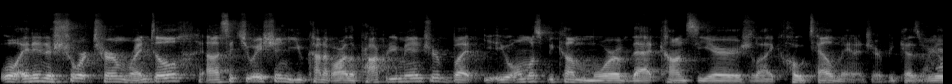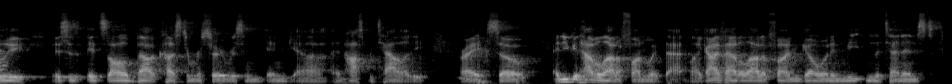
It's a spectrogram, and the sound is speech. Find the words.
well and in a short-term rental uh, situation you kind of are the property manager but you almost become more of that concierge like hotel manager because Yeah. really this is it's all about customer service and and, uh, and hospitality right? So and you can have a lot of fun with that. Like i've had a lot of fun going and meeting the tenants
